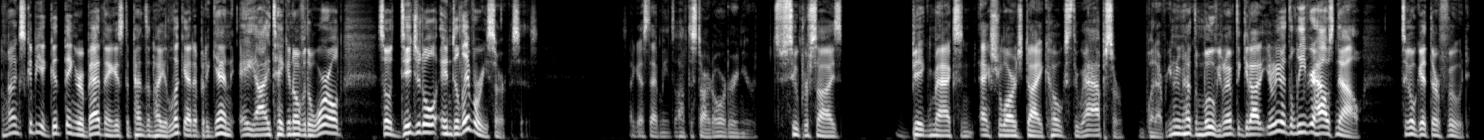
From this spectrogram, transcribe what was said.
Well, this could be a good thing or a bad thing. I guess depends on how you look at it. But again, AI taking over the world. So digital and delivery services. I guess that means I'll have to start ordering your supersized Big Macs and extra large Diet Cokes through apps or whatever. You don't even have to move. You don't have to get out. You don't even have to leave your house now to go get their food.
